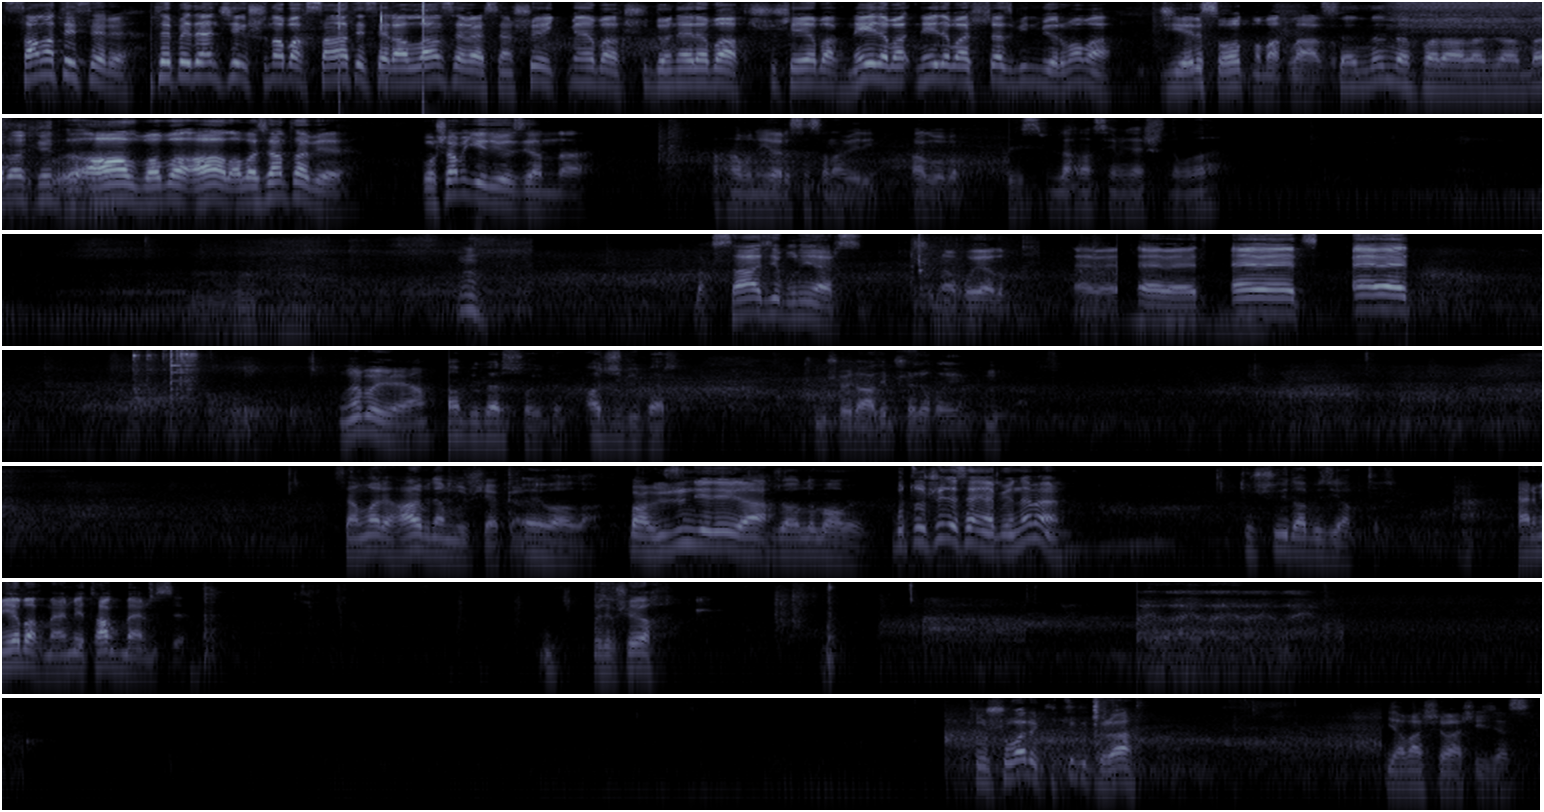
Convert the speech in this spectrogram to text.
Sanat eseri. Tepeden çek şuna bak sanat eseri Allah'ını seversen. Şu ekmeğe bak, şu dönere bak, şu şeye bak. Neyle, bak- neyle başlayacağız bilmiyorum ama ciğeri soğutmamak lazım. Senden de para alacağım merak etme. Al baba al. Alacaksın tabii. Boşa mı geliyoruz yanına? Aha bunun yarısını sana vereyim. Al baba. Bismillah nasıl yemeyeceksin şimdi bunu? Hmm. Bak sadece bunu yersin. Şuna koyalım. Evet, evet, evet, evet. Bu ne böyle ya? Biber soydu. Acı biber. Şunu şöyle alayım, şöyle koyayım. Hı. Sen var ya harbiden bu işi yapıyorsun. Eyvallah. Bak yüzün diye değil ha. Canım abim. Bu turşuyu da sen yapıyorsun değil mi? Turşuyu da biz yaptık. Mermiye bak mermiye tank mermisi. Böyle bir şey yok. Vay vay vay vay vay. Turşu var ya kütür kütür ha. Yavaş yavaş yiyeceğiz.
